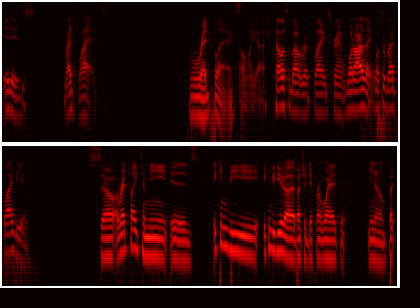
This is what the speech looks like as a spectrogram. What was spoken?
it is red flags. Red flags. Oh my gosh! Tell us about red flags, Grant. What are they? What's a red flag to you? So a red flag to me is it can be it can be viewed a bunch of different ways, you know. But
